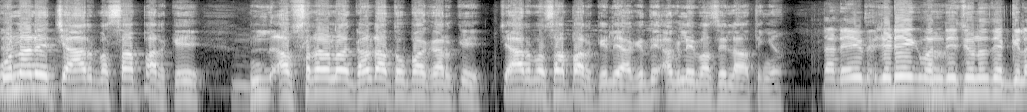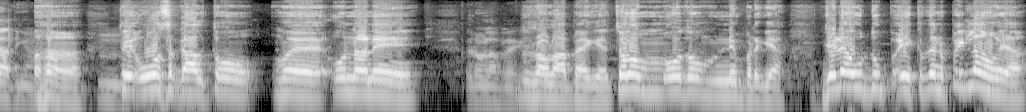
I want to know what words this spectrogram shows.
ਉਹਨਾਂ ਨੇ ਚਾਰ ਬੱਸਾਂ ਭਰ ਕੇ ਅਫਸਰਾਂ ਨਾਲ ਗਾਂਢਾ ਤੋਪਾ ਕਰਕੇ ਚਾਰ ਬੱਸਾਂ ਭਰ ਕੇ ਲਿਆ ਕੇ ਤੇ ਅਗਲੇ ਪਾਸੇ ਲਾਤੀਆਂ। ਤੁਹਾਡੇ ਜਿਹੜੇ ਬੰਦੇ ਸੀ ਉਹਨਾਂ ਦੇ ਅੱਗੇ ਲਾਤੀਆਂ। ਹਾਂ ਤੇ ਉਸ ਗੱਲ ਤੋਂ ਉਹਨਾਂ ਨੇ ਰੌਲਾ ਪੈ ਰੌਲਾ ਪੈ ਗਿਆ। ਚਲੋ ਉਦੋਂ ਨਿਬੜ ਗਿਆ। ਜਿਹੜਾ ਉਦੋਂ ਇੱਕ ਦਿਨ ਪਹਿਲਾਂ ਹੋਇਆ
